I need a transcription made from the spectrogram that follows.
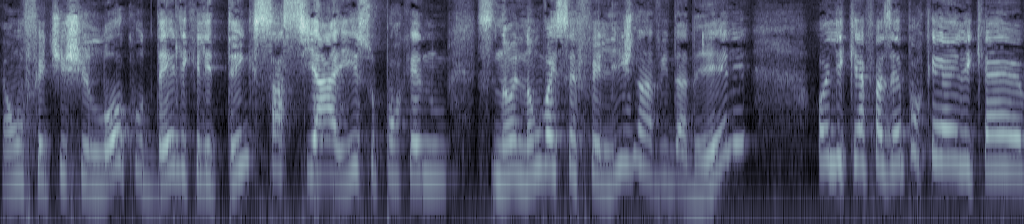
é um fetiche louco dele que ele tem que saciar isso porque senão ele não vai ser feliz na vida dele, ou ele quer fazer porque ele quer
